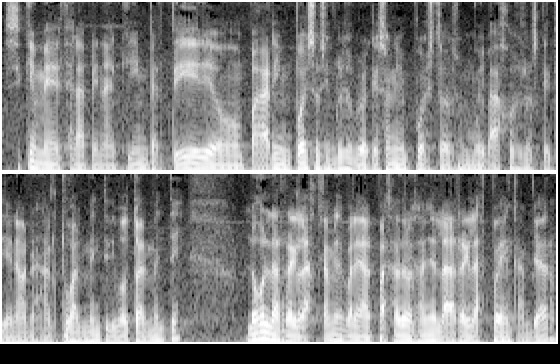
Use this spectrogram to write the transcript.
sí que merece la pena aquí invertir o pagar impuestos, incluso porque son impuestos muy bajos los que tiene ahora actualmente, digo actualmente Luego las reglas cambian, ¿vale? Al pasar de los años las reglas pueden cambiar.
